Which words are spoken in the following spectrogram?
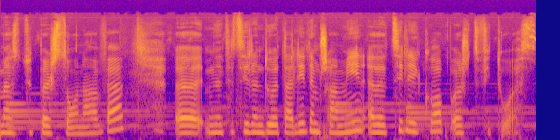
mes dy personave, në të cilën duhet ta lidhim shaminë edhe cili i kap është fitues.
